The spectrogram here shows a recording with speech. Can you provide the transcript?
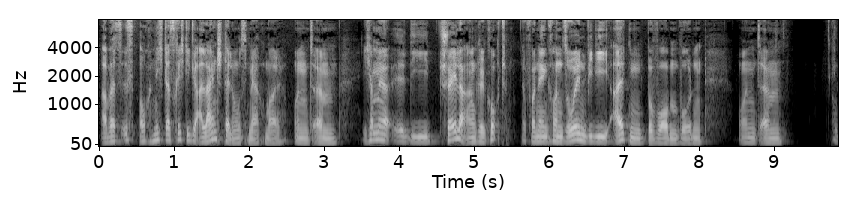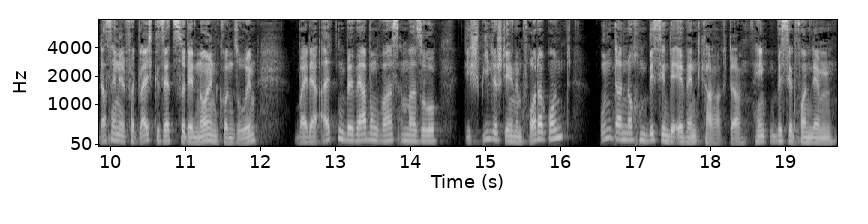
Aber es ist auch nicht das richtige Alleinstellungsmerkmal. Und ähm, ich habe mir äh, die Trailer angeguckt von den Konsolen, wie die alten beworben wurden. Und ähm, das in den Vergleich gesetzt zu den neuen Konsolen. Bei der alten Bewerbung war es immer so, die Spiele stehen im Vordergrund und dann noch ein bisschen der Event-Charakter. Hängt ein bisschen von dem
